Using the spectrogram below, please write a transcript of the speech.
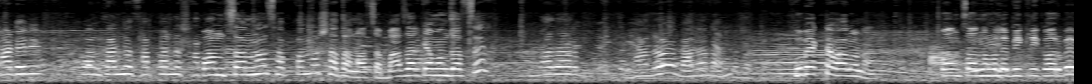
ষাটের পঞ্চান্ন ছাপ্পান্ন পঞ্চান্ন ছাপ্পান্ন সাতান্ন। আচ্ছা বাজার কেমন যাচ্ছে? বাজার ভালো ভালো না। খুব একটা। খুব একটা ভালো না। পঞ্চান্ন হলে বিক্রি করবে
